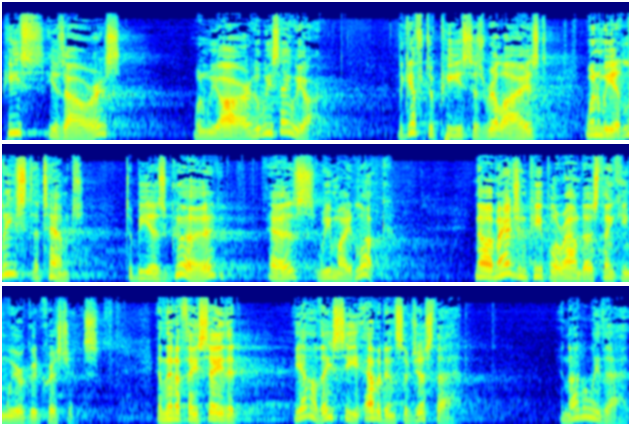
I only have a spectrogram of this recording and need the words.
Peace is ours when we are who we say we are. The gift of peace is realized when we at least attempt to be as good as we might look. Now imagine people around us thinking we are good Christians. And then if they say that, yeah, they see evidence of just that. And not only that,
